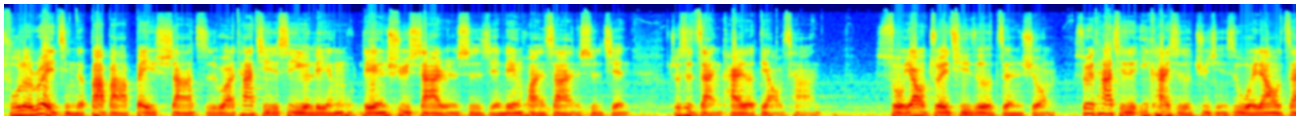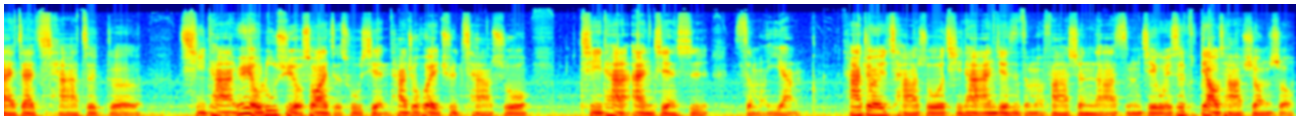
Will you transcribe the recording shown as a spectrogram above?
除了瑞景的爸爸被杀之外，他其实是一个连连续杀人事件、连环杀人事件，就是展开了调查，所要追缉这个真凶。所以他其实一开始的剧情是围绕在在查这个其他，因为有陆续有受害者出现，他就会去查说其他的案件是怎么样。他就会查说其他案件是怎么发生的啊，什么结果也是调查凶手，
